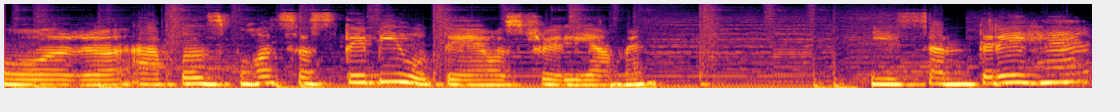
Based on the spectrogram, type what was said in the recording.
और एप्पल्स बहुत सस्ते भी होते हैं ऑस्ट्रेलिया में। ये संतरे हैं।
